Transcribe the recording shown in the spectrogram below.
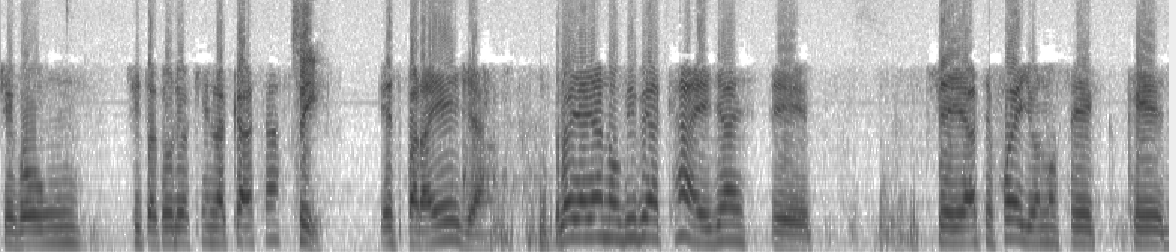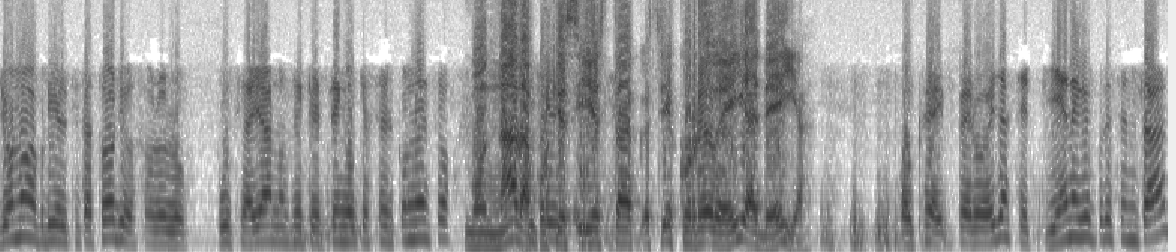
llegó un citatorio aquí en la casa Sí. que es para ella. Pero ella ya no vive acá, ella este se ya se fue, yo no sé qué, yo no abrí el citatorio, solo lo puse allá, no sé qué tengo que hacer con eso. No, nada, ¿Y porque qué- si, está, si es correo de ella, es de ella. Ok, pero ella se tiene que presentar.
